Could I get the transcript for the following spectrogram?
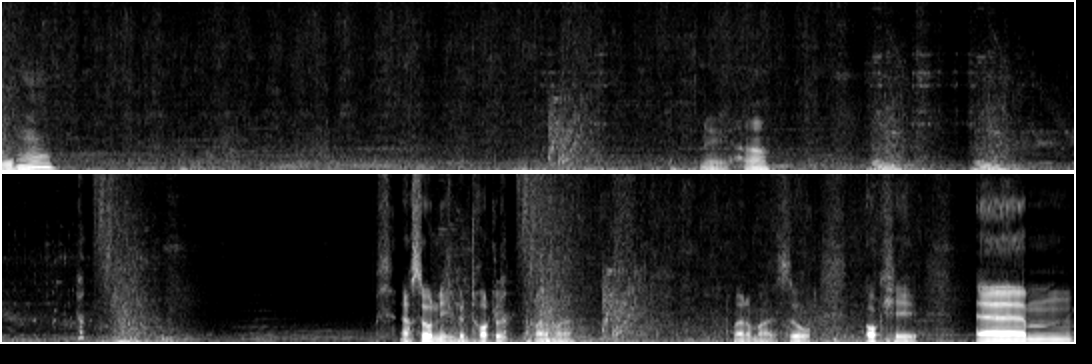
oben... Nee, ha? Ach so, nee, ich bin Trottel. Warte mal. Warte mal, so. Okay. Ähm...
